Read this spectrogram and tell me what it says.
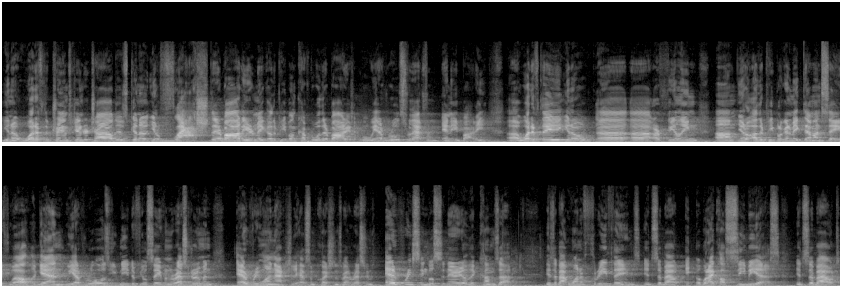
you know, what if the transgender child is gonna, you know, flash their body or make other people uncomfortable with their bodies? Well, we have rules for that from anybody. Uh, what if they, you know, uh, uh, are feeling, um, you know, other people are gonna make them unsafe? Well, again, we have rules. You need to feel safe in the restroom, and everyone actually has some questions about restrooms. Every single scenario that comes up is about one of three things. It's about what I call CBS. It's about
